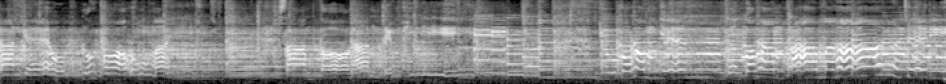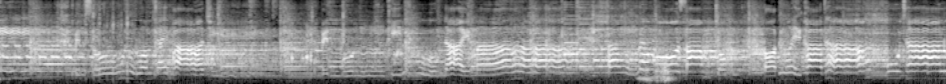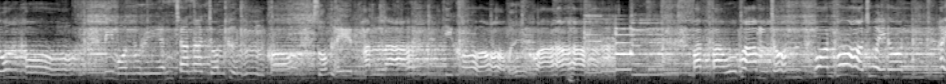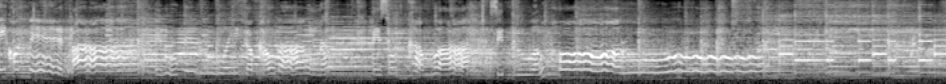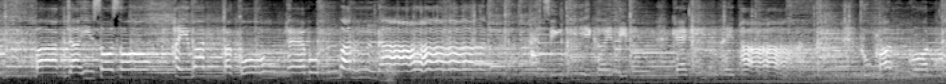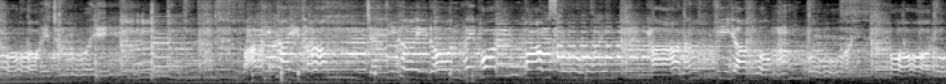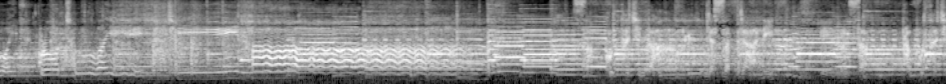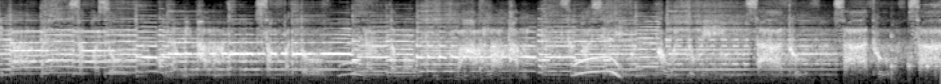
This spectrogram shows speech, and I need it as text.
จารย์แก้วหลวงพ่อองค์ใหม่ สารต่องานเต็มที่ อยู่ก็ร่มเย็นเบิ่งก็งามตามมหาเจดีย์เป็นศูนย์รวมใจพาชี เป็นบุญที่ลูกได้มา ตั้งนโมสา นชนะจนขึ้นคอสวมเลดพันล้านที่ข้อมือขวา ปัดเป่าความจน วอนพ่อช่วยดลให้คนเมตตา ให้ลูกได้รวยกับเขาบ้างนะ ให้สมคำว่า สิทธิหลวงพ่อ โซโซ ให้วัดตะโกแผ่บุญบันดาล สิ่งที่เคยติด แค่คิดให้ผ่าน สัจจานิเอรัสสะพระพุทธชิตา สัพพโสนวิภาสัมปตโตนาตตโมมหาลาภัมสัพพสิทธิภวันตุเม สาธุ สาธุ สาธุ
